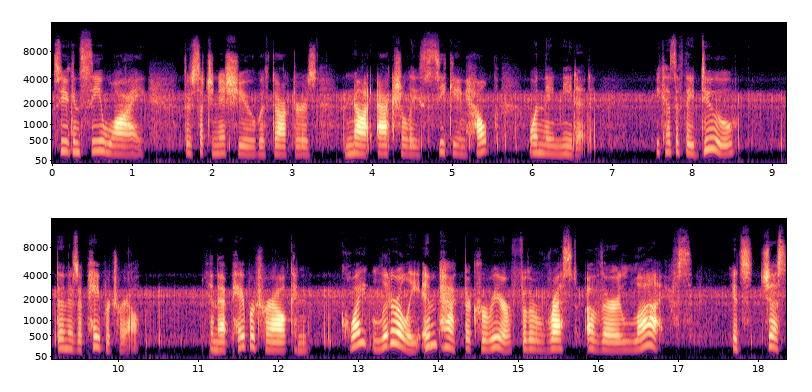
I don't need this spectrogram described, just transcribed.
So you can see why there's such an issue with doctors not actually seeking help when they need it. Because if they do, then there's a paper trail. And that paper trail can quite literally impact their career for the rest of their lives. It's just.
